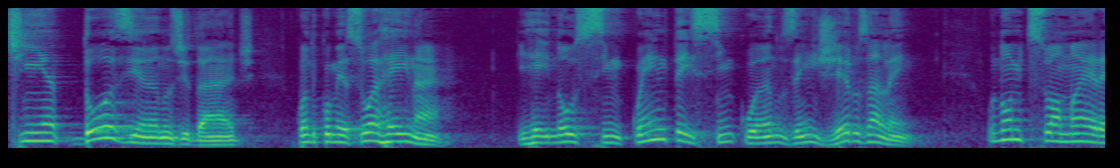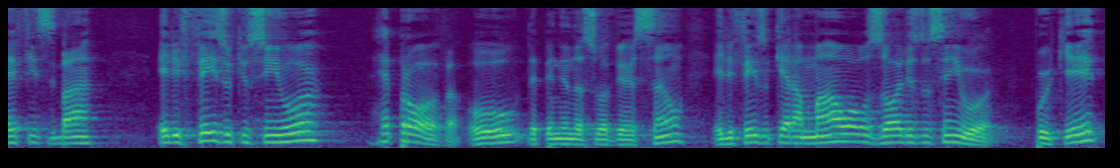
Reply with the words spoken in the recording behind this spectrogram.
tinha 12 anos de idade quando começou a reinar, e reinou 55 anos em Jerusalém. O nome de sua mãe era Efisbá. Ele fez o que o Senhor reprova, ou, dependendo da sua versão, ele fez o que era mal aos olhos do Senhor. Por quê?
